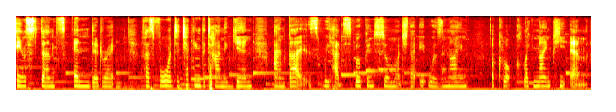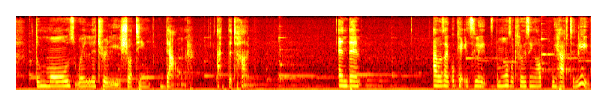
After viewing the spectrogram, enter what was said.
instance ended, right? Fast forward to checking the time again, and guys, we had spoken so much that it was 9 o'clock, like 9 p.m. The malls were literally shutting down at the time. And then I was like, okay, it's late. The malls are closing up. We have to leave.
